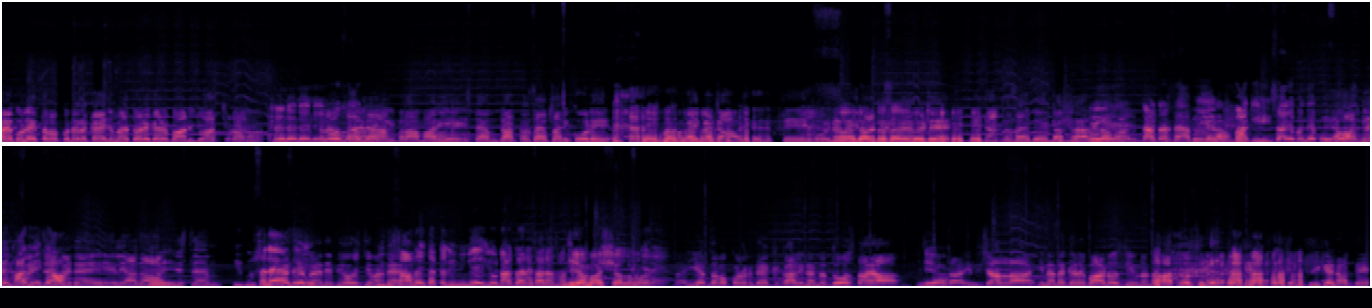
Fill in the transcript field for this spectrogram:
मैं को ले तवक्को न रखा है जो मैं तुम्हारे गरीबान जो हाथ छुड़ावा नहीं नहीं नहीं अल्हम्दुलिल्लाह बला मारी है इस टाइम डॉक्टर साहब सारी कोल मैं मंगाई बैठा हूँ। ते ओ इन्हें डॉक्टर साहब बैठे डॉक्टर साहब डॉक्टर हरुणा डॉक्टर साहब बाकी ही सारे बंदे कुछ सोच के खा लेता। बैठे ये लिहाजा इस टाइम इको सदाया दे। मैंने बेहोश थे बंदे। सामने तक क्लीनिंग है यो डॉक्टर है सारा। जी हाँ, माशाल्लाह ये तवक्को रख दे कि काली नंद दोस्त आया। जी हाँ। इंशाल्लाह इन्हां दे गरीबानों सी उन्हां हाथों सी ठीक है ना ते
